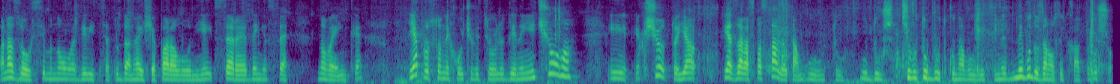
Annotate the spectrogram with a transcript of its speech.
вона зовсім нова. Дивіться, туди ще паралон є, і всередині все новеньке. Я просто не хочу від цього людини нічого. І якщо, то я, я зараз поставлю там у, ту, у душ чи в ту будку на вулиці, не, не буду заносити хату, що,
